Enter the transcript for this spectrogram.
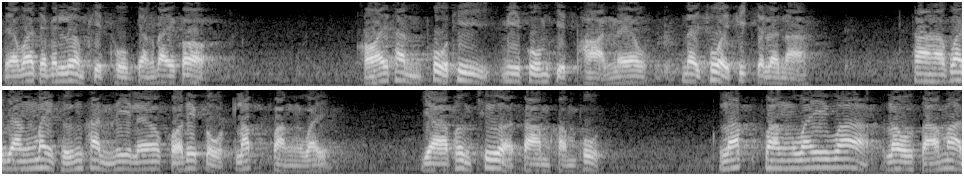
แต่ว่าจะเป็นเรื่องผิดถูกอย่างไรก็ ขอให้ท่านผู้ที่มีภูมิจิตผ่านแล้ว ได้ช่วยพิจารณา ถ้าหากว่ายังไม่ถึงขั้นนี้แล้วก็ได้โปรดรับฟังไว้ อย่าเพิ่งเชื่อตามคำพูด รับฟังไว้ว่าเราสามารถ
